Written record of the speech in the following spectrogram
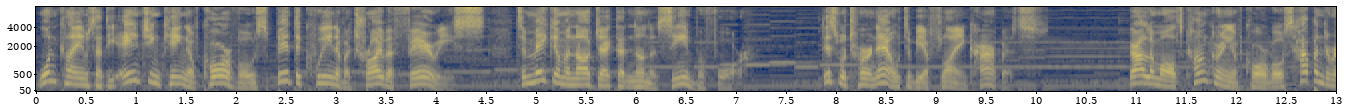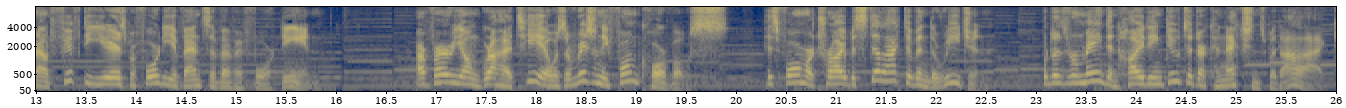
One claims that the ancient king of Corvos bid the queen of a tribe of fairies to make him an object that none have seen before. This would turn out to be a flying carpet. Garlemald's conquering of Corvos happened around 50 years before the events of FF14. Our very own G'raha Tia was originally from Corvos. His former tribe is still active in the region, but has remained in hiding due to their connections with Allag,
